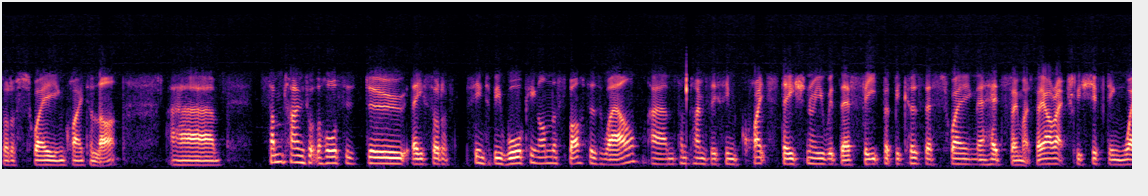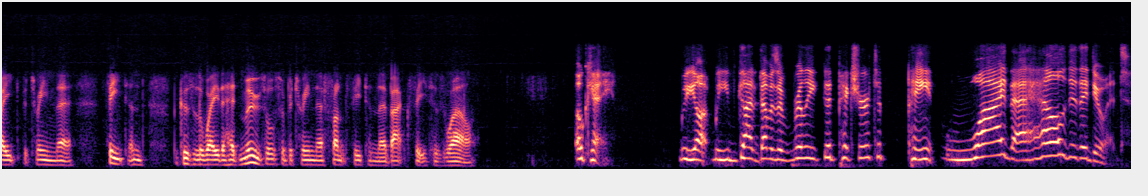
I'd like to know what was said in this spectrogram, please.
sort of swaying quite a lot. Um, sometimes what the horses do, they sort of seem to be walking on the spot as well. Um, sometimes they seem quite stationary with their feet, but because they're swaying their head so much, they are actually shifting weight between their feet and because of the way the head moves, also between their front feet and their back feet as well. okay we got we've got that was a really good picture to paint. Why the hell did they do it?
